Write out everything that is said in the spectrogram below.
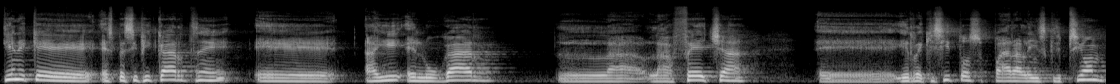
Tiene que especificarse eh, ahí el lugar, la, fecha eh, y requisitos para la inscripción.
